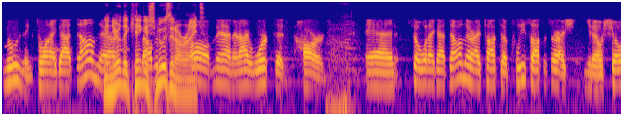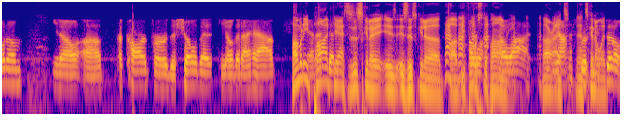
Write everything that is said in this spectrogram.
schmoozing. So when i got down there And you're the king of schmoozing, all right. oh man and i worked it hard. And so when i got down there i talked to a police officer. I sh- you know showed him you know uh, a card for the show that you know that i have How many and I said- podcasts is this gonna is, is this gonna uh, be forced a, upon a me? lot. to All right, that's, that's kind of what so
